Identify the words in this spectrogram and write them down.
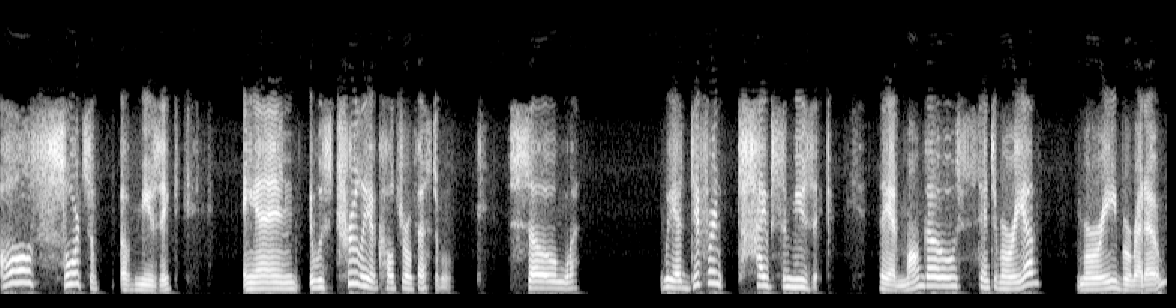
all sorts of, of music, and it was truly a cultural festival. So we had different types of music. They had Mongo Santa Maria, Marie Barretto,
